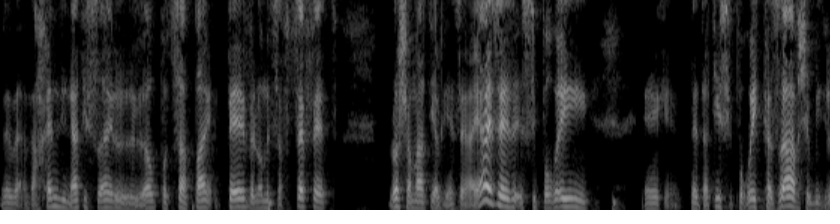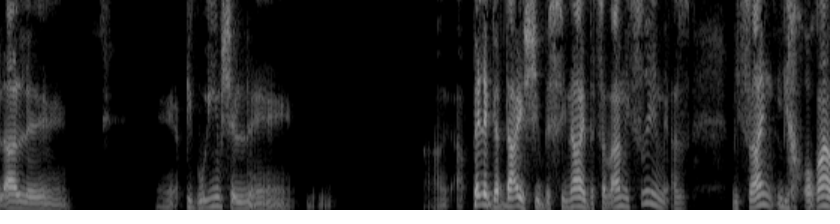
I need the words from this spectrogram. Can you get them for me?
ואכן מדינת ישראל לא פוצה פה ולא מצפצפת, לא שמעתי על זה. היה איזה סיפורי אה, לדעתי סיפורי כזב שבגלל אה, אה, פיגועים של הפלג הדאעשי בסיני, בצבא המצרי, אז מצרים לכאורה,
